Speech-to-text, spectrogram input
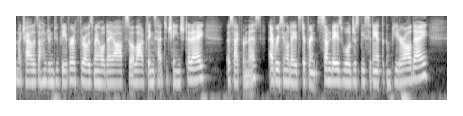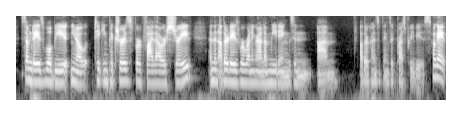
my child has 102 fever, throws my whole day off. So a lot of things had to change today. Aside from this, every single day it's different. Some days we'll just be sitting at the computer all day. Some days we'll be, you know, taking pictures for five hours straight, and then other days we're running around on meetings and um, other kinds of things like press previews. Okay.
